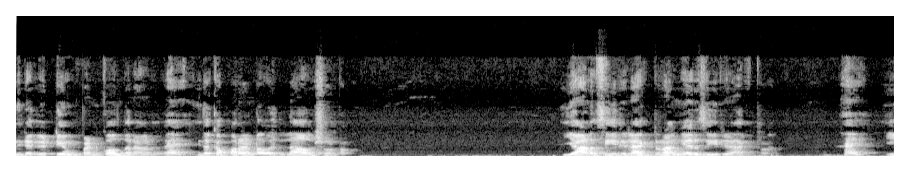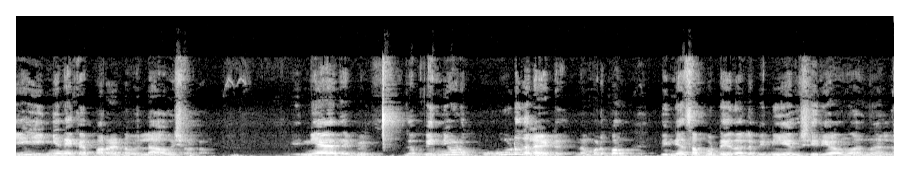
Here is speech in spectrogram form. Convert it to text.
നിന്റെ കെട്ടിയും പെൺകോന്തനാണ്. ഏഹ് ഇതൊക്കെ പറയേണ്ട വല്ല ആവശ്യമുണ്ടോ? ഇയാൾ സീരിയൽ ആക്ടറാണ് അങ്ങേര് സീരിയൽ ആക്ടറാണ് ഏ ഈ ഇങ്ങനെയൊക്കെ പറയേണ്ട വല്ല ആവശ്യമുണ്ടോ? പിന്നെ ഇത് പിന്നെയോട് കൂടുതലായിട്ട് നമ്മളിപ്പം പിന്നെ സപ്പോർട്ട് ചെയ്താലോ പിന്നെ ഏത് ശരിയാവുന്നു എന്നല്ല.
